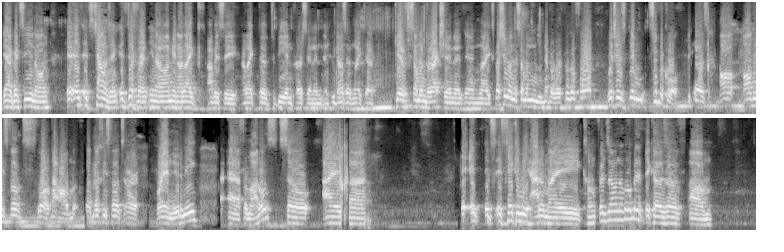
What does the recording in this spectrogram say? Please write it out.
yeah. Great to see you, Nolan. It, it's challenging. It's different, you know. I mean, I like obviously I like to, to be in person, and, and who doesn't like to give someone direction and, and like especially when there's someone you've never worked with before, which has been super cool because all all these folks, well, not all, but most of these folks are brand new to me uh, for models. So I. Uh, it, it, it's it's taken me out of my comfort zone a little bit because of um,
